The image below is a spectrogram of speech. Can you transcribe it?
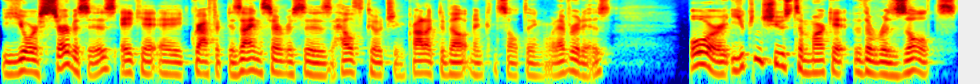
your services, aka graphic design services, health coaching, product development, consulting, whatever it is, or you can choose to market the results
